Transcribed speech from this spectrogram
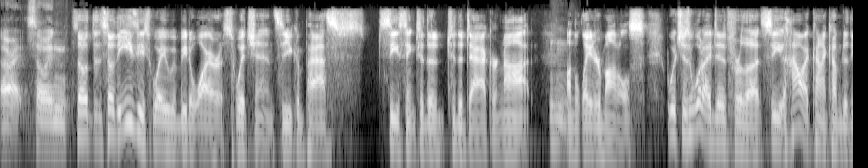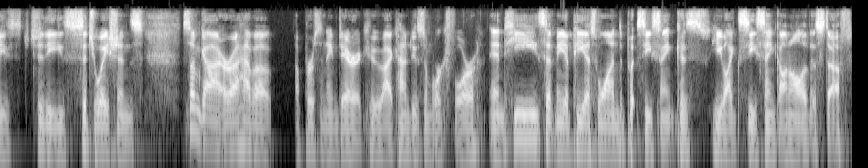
All right. So in so the, so the easiest way would be to wire a switch in, so you can pass C-Sync to the to the DAC or not. Mm-hmm. on the later models, which is what I did for the see how I kind of come to these to these situations. Some guy or I have a a person named Derek who I kind of do some work for, and he sent me a PS1 to put C-Sync because he likes C-Sync on all of this stuff,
